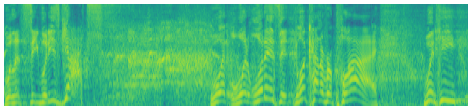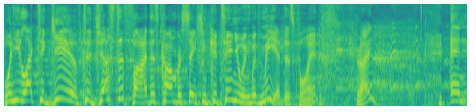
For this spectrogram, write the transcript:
Well, let's see what he's got. What, what, what is it? What kind of reply would he, would he like to give to justify this conversation continuing with me at this point, right? And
